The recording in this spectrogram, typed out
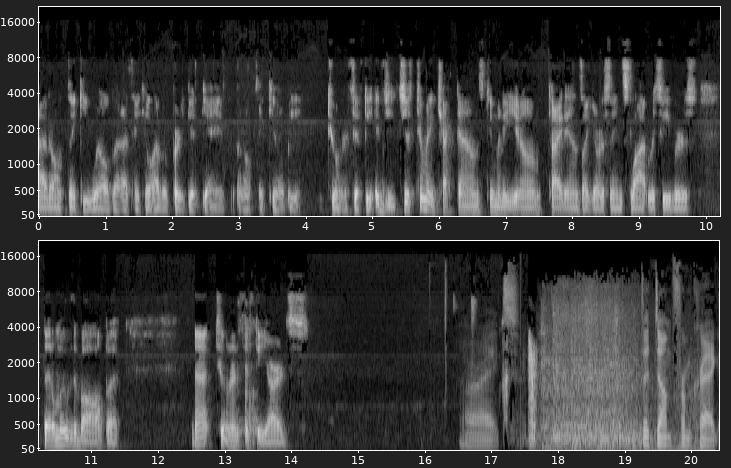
I don't think he will, but I think he'll have a pretty good game. I don't think he'll be 250. It's just too many checkdowns, too many, you know, tight ends, like I was saying, slot receivers that'll move the ball, but not 250 yards. All right. The dump from Craig.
